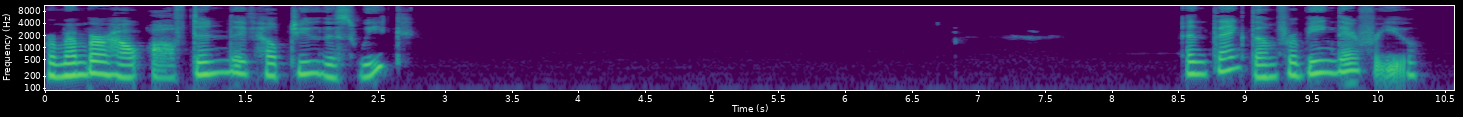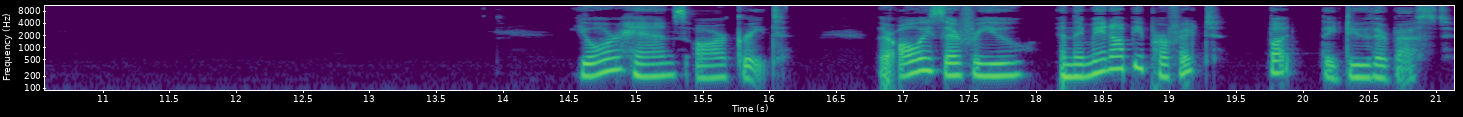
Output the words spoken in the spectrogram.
Remember how often they've helped you this week? And thank them for being there for you. Your hands are great. They're always there for you, and they may not be perfect, but they do their best.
